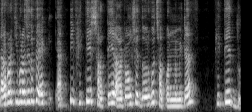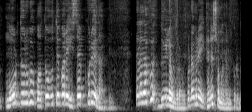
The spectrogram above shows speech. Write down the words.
তারপর কী বলা হচ্ছে দেখো? এক একটি ফিতে সাতের আট অংশের দৈর্ঘ্য ছাপ্পান্ন মিটার। ফিতে মোট দৈর্ঘ্য কত হতে পারে? হিসাব করে দাগ দিই তাহলে দেখো দুই নম্বর অঙ্কটা আমরা এখানে সমাধান করব।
